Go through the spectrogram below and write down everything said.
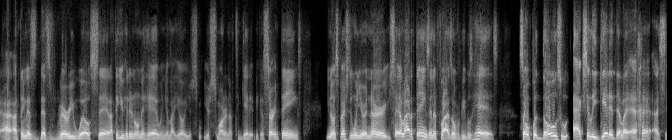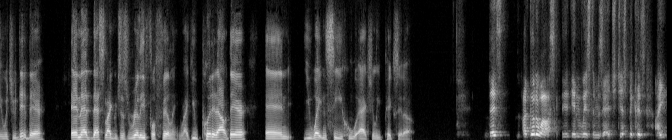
I, I think that's that's very well said. I think you hit it on the head when you're like, "Yo, you're you're smart enough to get it," because certain things, you know, especially when you're a nerd, you say a lot of things and it flies over people's heads. So for those who actually get it, they're like, "I see what you did there," and that that's like just really fulfilling. Like you put it out there and you wait and see who actually picks it up. There's I've got to ask in Wisdom's Edge, just because I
